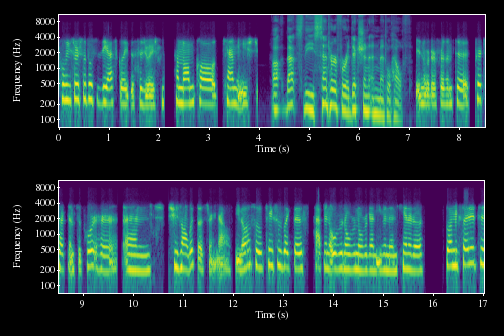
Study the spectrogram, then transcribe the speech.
Police were supposed to de escalate the situation. Her mom called CAMH Uh, that's the Center for Addiction and Mental Health. in order for them to protect and support her. And she's not with us right now, you know? So cases like this happen over and over and over again, even in Canada. So I'm excited to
